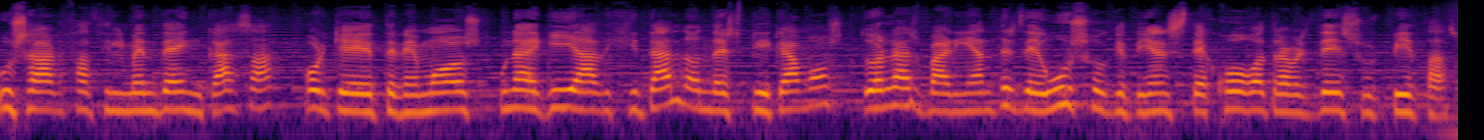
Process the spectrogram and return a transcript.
usar fácilmente en casa porque tenemos una guía digital donde explicamos todas las variantes de uso que tiene este juego a través de sus piezas.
